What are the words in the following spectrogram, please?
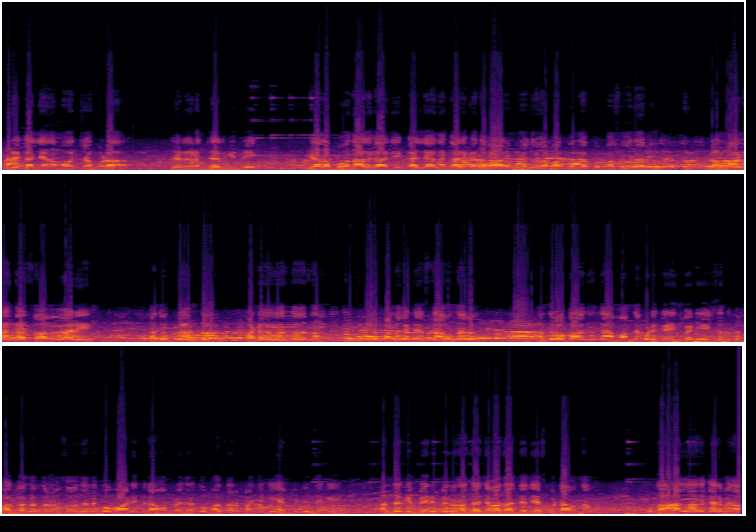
ఇప్పుడే కళ్యాణ మహోత్సవం కూడా జరగడం జరిగింది. ఇవాళ బోనాలు కానీ కళ్యాణం కానీ గత వారం రోజులుగా మా గుల్ల కుర్మ సోదరులు బ్రహ్మాండంగా స్వామివారి అనుగ్రహంతో పండుగ వాతావరణం పండగ చేస్తూ ఉన్నారు. అందులో భాగంగా మమ్మల్ని కూడా ఇక్కడ ఇన్వైట్ చేసేందుకు మా గొల్ల కుర్మ సోదరులకు వాడి గ్రామ ప్రజలకు మా సర్పంచ్కి ఎంపీటీసీకి అందరికీ పేరు పేరున ధన్యవాదాలు తెలియజేసుకుంటా ఉన్నాం. ఒక ఆహ్లాదకరమైన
